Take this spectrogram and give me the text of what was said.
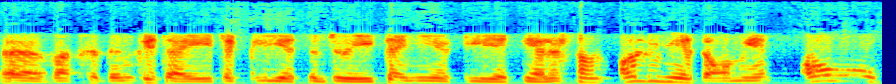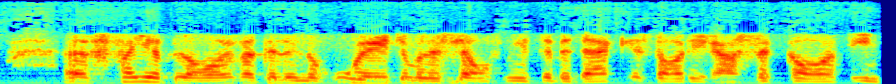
uh wat gedink het hy het 'n kleed en toe het hy nie 'n kleed nie. Hulle staan al hoe meer daarmee en al uh vye blaar wat hulle nog ooit het om hulle self mee te bedek is daardie rassekaart en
